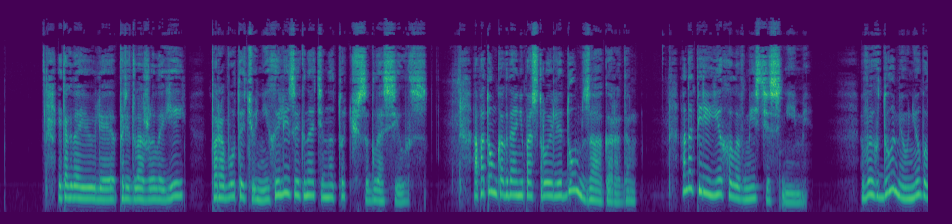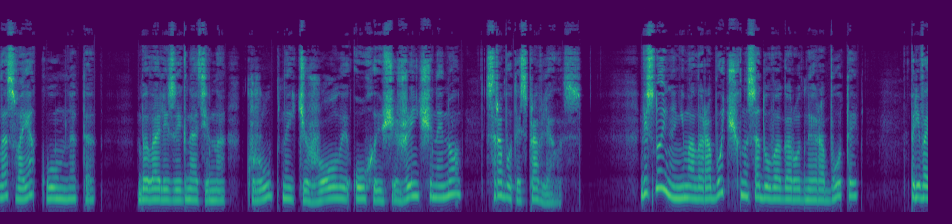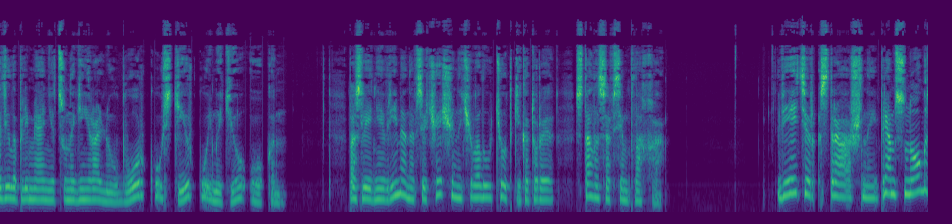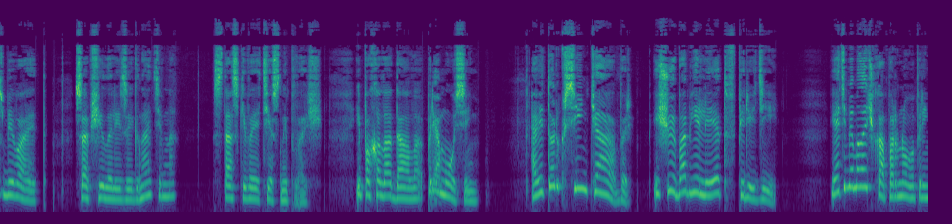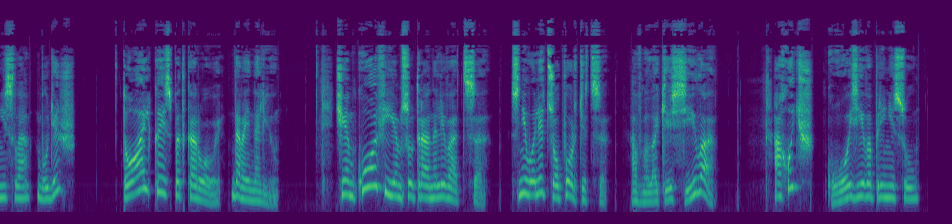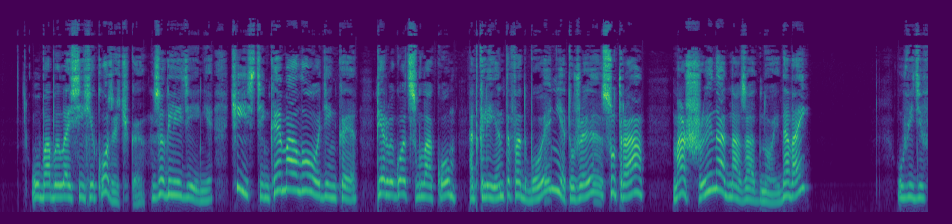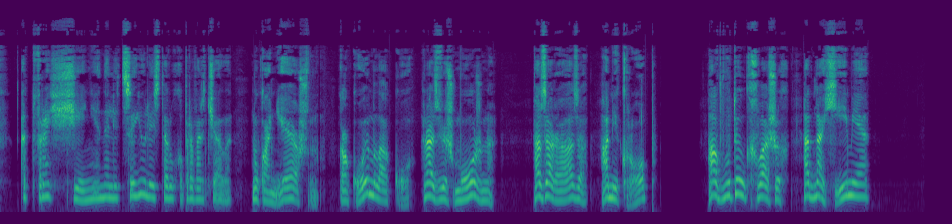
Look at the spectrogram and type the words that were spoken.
И тогда Юлия предложила ей поработать у них, и Лиза Игнатьевна тотчас согласилась. А потом, когда они построили дом за городом, она переехала вместе с ними. В их доме у нее была своя комната. Была Лиза Игнатьевна крупной, тяжелой, охающей женщиной, но с работой справлялась. Весной нанимала рабочих на садово-огородные работы, приводила племянницу на генеральную уборку, стирку и мытье окон. Последнее время она все чаще ночевала у тетки, которая стала совсем плоха. «Ветер страшный, прям с ног сбивает», — сообщила Лиза Игнатьевна, стаскивая тесный плащ. «И похолодало, прям осень. А ведь только сентябрь, еще и бабье лет впереди. Я тебе молочка парного принесла. Будешь?» «Только из-под коровы. Давай налью». Чем кофеем с утра наливаться, с него лицо портится, а в молоке сила. А хочешь, козьего принесу. У бабы лосихи козочка, загляденье, чистенькая, молоденькая. Первый год с молоком, от клиентов отбоя нет, уже с утра. Машина одна за одной. Давай. Увидев отвращение на лице Юлии, старуха проворчала. «Ну, конечно, Какое молоко? Разве ж можно? А зараза? А микроб? А в бутылках ваших одна химия?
